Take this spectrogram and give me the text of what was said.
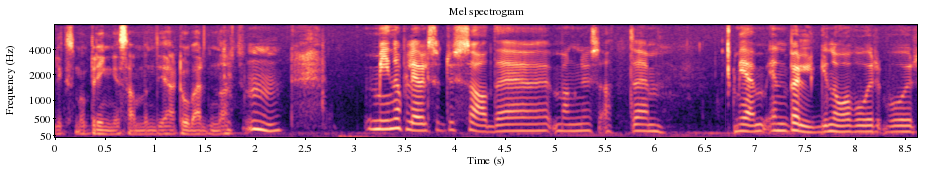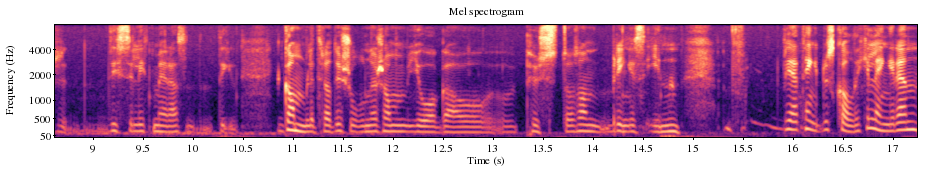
liksom å bringe sammen de her to verdenene. mm. Min opplevelse, du sa det, Magnus, at um, vi er i en bølge nå hvor, hvor disse litt mer altså, gamle tradisjoner som yoga og pust og sånn bringes inn. Jeg tenker Du skal ikke lenger enn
